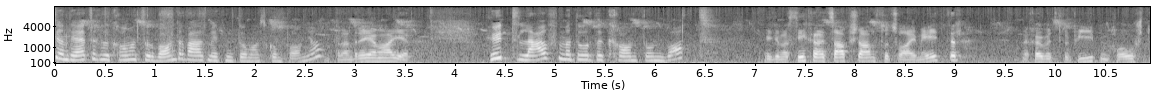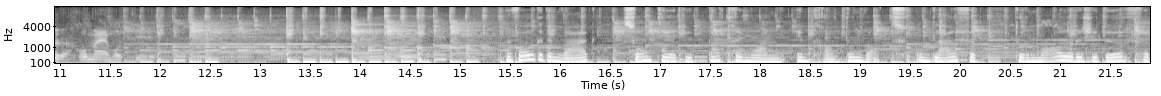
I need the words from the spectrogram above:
Grüezi und herzlich willkommen zur Wanderwelt mit dem Thomas Compagno. Und Andrea Meier. Heute laufen wir durch den Kanton Watt. Mit einem Sicherheitsabstand von 2 Meter. Wir kommen vorbei beim Kloster Romain-Motier. Wir folgen dem Weg Sentier du Patrimoine im Kanton Watt und laufen durch malerische Dörfer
